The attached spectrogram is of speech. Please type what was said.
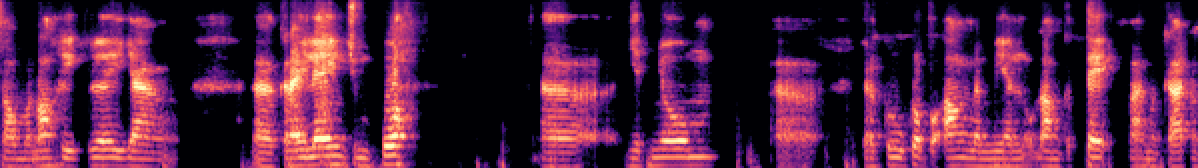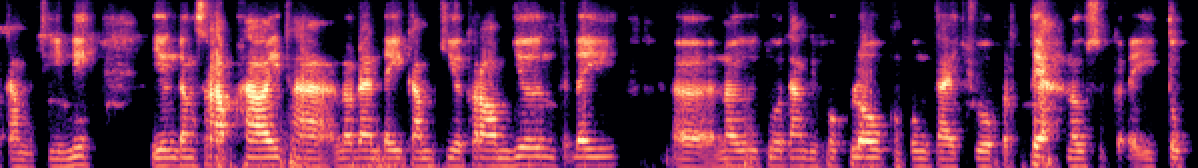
សោមនស្សរីករាយយ៉ាងក្រៃលែងចំពោះញាតិញោមព្រះគ្រូគ្រប់ព្រះអង្គដែលមានឧត្តមគតិបានបង្កើតកម្មវិធីនេះយើងដឹងស្រាប់ហើយថានៅដែនដីកម្ពុជាក្រមយើងក្តីនៅทั่វទាំងពិភពលោកកំពុងតែជួបប្រទះនៅសេចក្តីទុក្ខ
